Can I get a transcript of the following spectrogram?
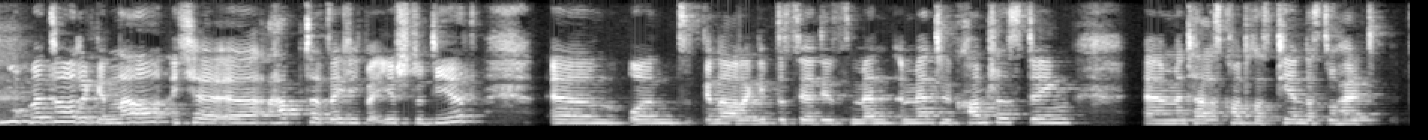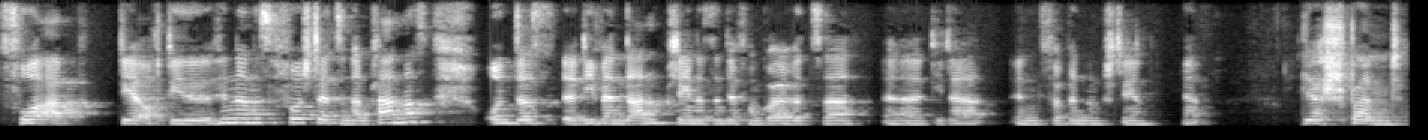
WUP-Methode, genau. Ich äh, habe tatsächlich bei ihr studiert. Ähm, und genau, da gibt es ja dieses Men Mental Contrasting, äh, mentales Kontrastieren, dass du halt vorab dir auch die Hindernisse vorstellst und dann Plan machst. Und das, äh, die Wenn-Dann-Pläne sind ja von Gollwitzer, äh, die da in Verbindung stehen. Ja. Ja, spannend.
